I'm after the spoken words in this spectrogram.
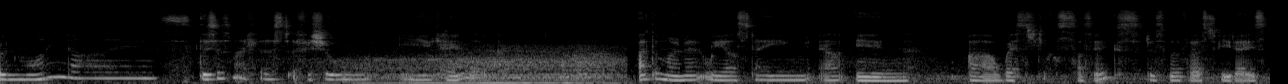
Good morning guys. This is my first official UK vlog. At the moment we are staying out in uh, West Sussex just for the first few days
